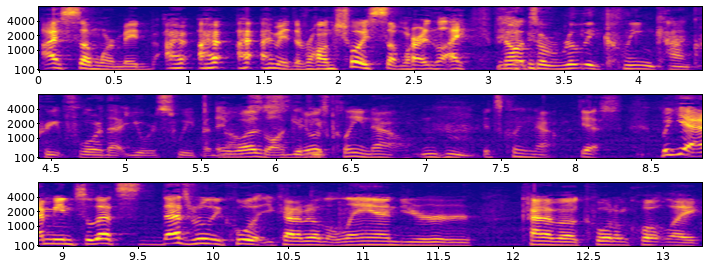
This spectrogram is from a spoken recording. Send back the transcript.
I somewhere made I, I I made the wrong choice somewhere in life. No, it's a really clean concrete floor that you were sweeping. It though, was. So I'll give it you was clean now. Mm-hmm. It's clean now. Yes, but yeah, I mean, so that's that's really cool that you kind of been on the land. You're kind of a quote unquote like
